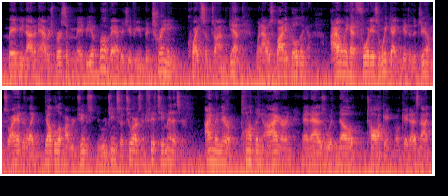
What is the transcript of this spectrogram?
maybe not an average person, maybe above average if you've been training quite some time. Again, when I was bodybuilding, I only had four days a week I can get to the gym, so I had to like double up my routine. Routine, so two hours and 15 minutes I'm in there pumping iron, and that is with no talking. Okay, that's not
